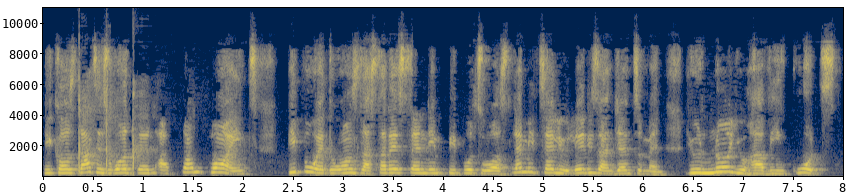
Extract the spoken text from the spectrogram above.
Because that is what then at some point, people were the ones that started sending people to us. Let me tell you, ladies and gentlemen, you know you have in quotes,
